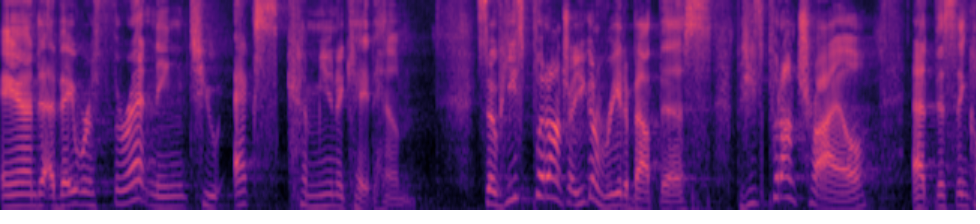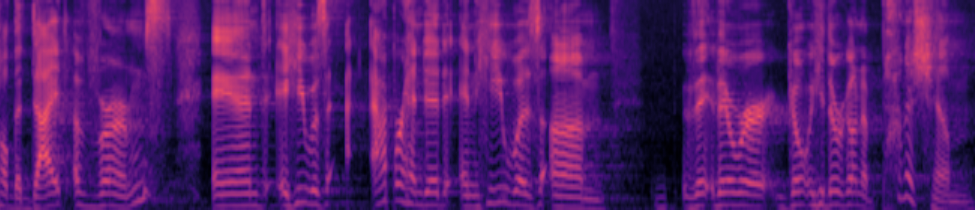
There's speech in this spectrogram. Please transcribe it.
And they were threatening to excommunicate him. So he's put on trial. You can read about this, but he's put on trial at this thing called the Diet of Worms. And he was apprehended and he was, um, they, they, were go, they were going to punish him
